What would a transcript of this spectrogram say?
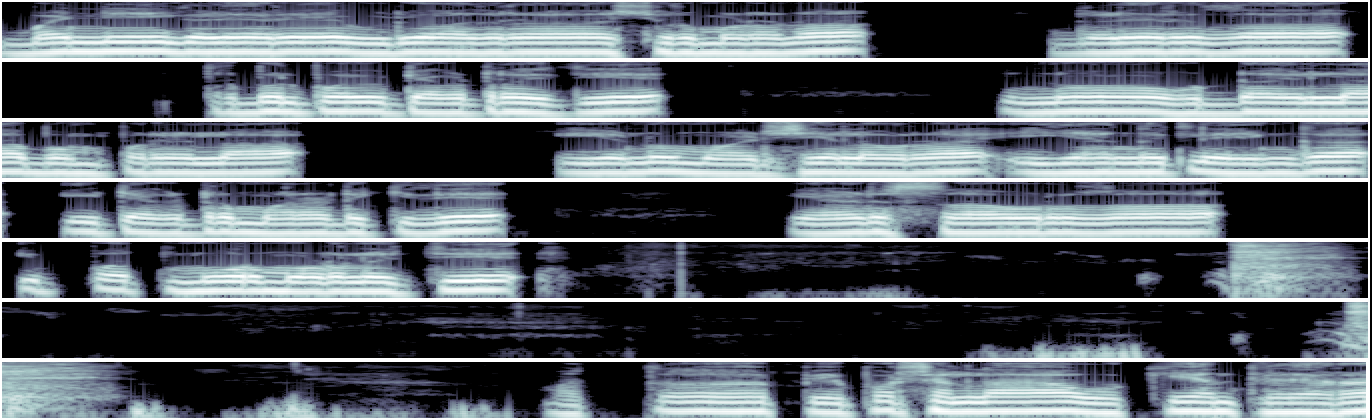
ಬನ್ನಿ ಗೆಳೆಯರೇ, ವಿಡಿಯೋ ಆದ್ರೆ ಶುರು ಮಾಡೋಣ. ಗೆಳೆಯರದ ತ್ರಿಬಲ್ ಫೈವ್ ಟ್ಯಾಕ್ಟರ್ ಐತಿ. ಇನ್ನೂ ಹುಡ್ಡ ಇಲ್ಲ ಬಂಪರ್ ಇಲ್ಲ, ಏನೂ ಮಾಡಿಸಿಲ್ಲ ಅವ್ರ. ಈಗ ಹೆಂಗೈತಿ ಹೆಂಗೆ ಈ ಟ್ಯಾಕ್ಟರ್ ಮಾರಾಟಕ್ಕಿದೆ. ಎರಡು ಸಾವಿರದ ಇಪ್ಪತ್ತ್ಮೂರು ಮಾಡಲ್ ಐತಿ. ಮತ್ತು ಪೇಪರ್ಸ್ ಎಲ್ಲ ಓಕೆ ಅಂತ ಹೇಳ್ಯಾರ.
